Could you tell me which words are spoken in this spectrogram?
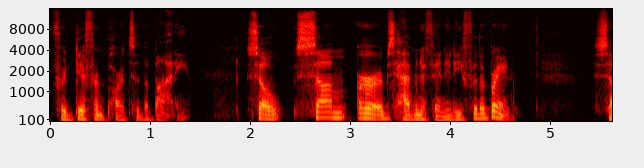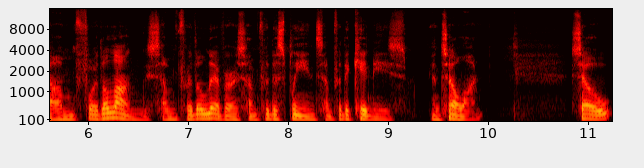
for different parts of the body. So some herbs have an affinity for the brain, some for the lungs, some for the liver, some for the spleen, some for the kidneys, and so on. So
